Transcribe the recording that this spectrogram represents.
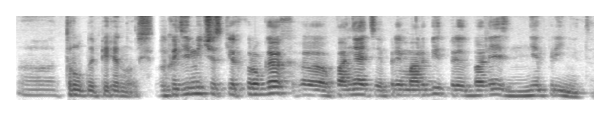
э, трудно переносит. В академических кругах э, понятие преморбит, предболезнь не принято.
